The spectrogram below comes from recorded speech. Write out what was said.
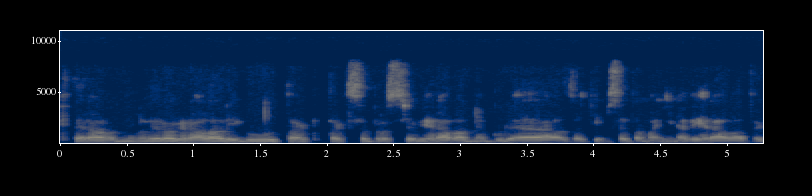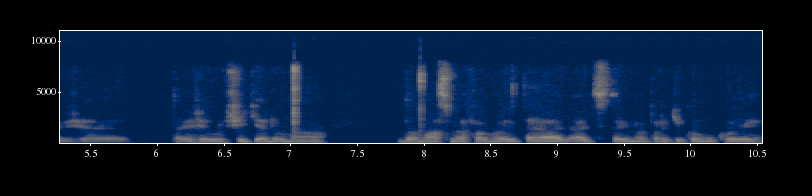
která minulý rok hrála ligu, tak, tak se prostě vyhrávat nebude a zatím se tam ani nevyhrává, takže, takže určitě doma, doma jsme favorité, ať, ať stojíme proti komukoli.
